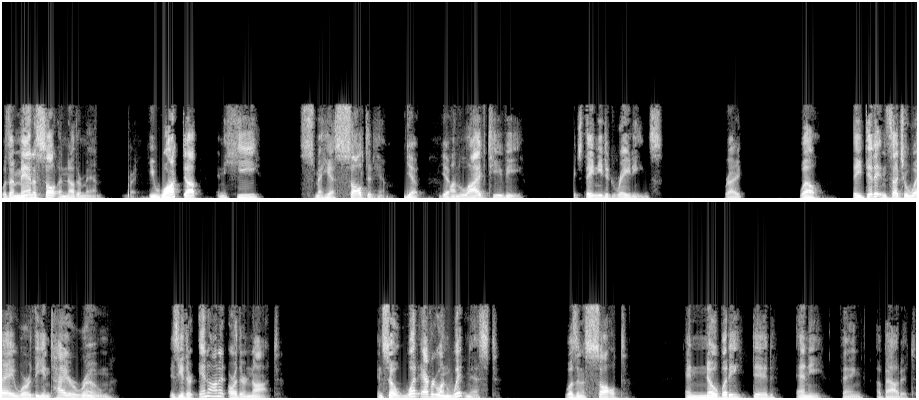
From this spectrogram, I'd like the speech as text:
Was a man assault another man. Right. He walked up and he sm- he assaulted him Yep. Yep. on live TV, which they needed ratings, right? Well, they did it in such a way where the entire room is either in on it or they're not. And so what everyone witnessed was an assault, and nobody did anything about it.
